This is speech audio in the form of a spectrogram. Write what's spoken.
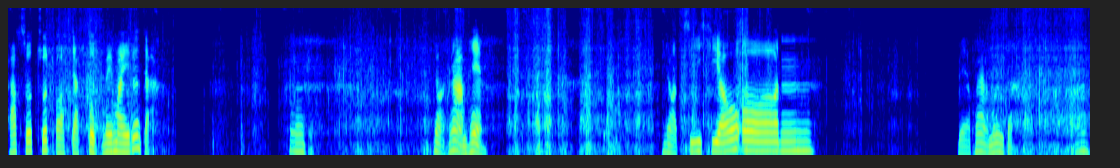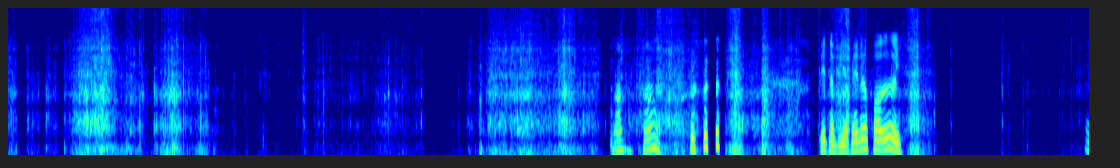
พักสดๆออกจากต้นใหม่ๆเด้อจ้ะยอดงามแห้งยอดสีเขียวอ่อน แบบงามเลยจ้ะ เอาเอาเป็นระเบียบไม่เด้อพ่อเอ้ย เอ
